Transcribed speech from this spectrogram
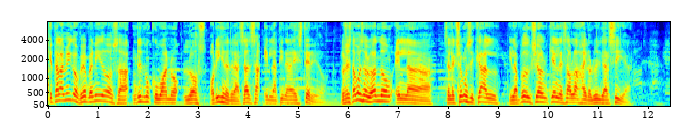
¿Qué tal amigos? Bienvenidos a Ritmo Cubano, los orígenes de la salsa en Latina Estéreo. Los estamos saludando en la selección musical y la producción, quien les habla Jairo Luis García.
